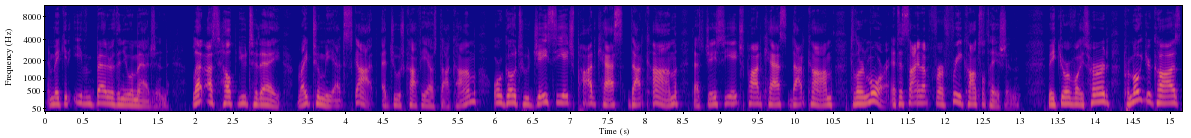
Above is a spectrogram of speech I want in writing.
and make it even better than you imagined. Let us help you today. Write to me at scott at jewishcoffeehouse.com or go to jchpodcast.com, that's jchpodcast.com, to learn more and to sign up for a free consultation. Make your voice heard, promote your cause,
